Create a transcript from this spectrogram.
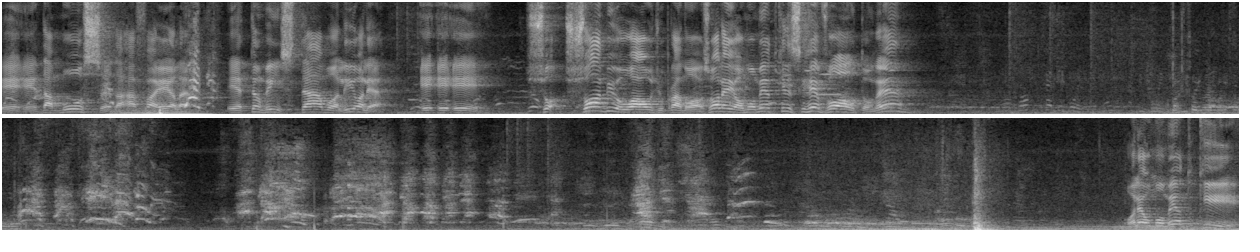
é, é, da moça, da Rafaela, é, também estavam ali, olha, é, é, é, so, sobe o áudio para nós. Olha aí, ó, o momento que eles se revoltam, né? Olha, o momento que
